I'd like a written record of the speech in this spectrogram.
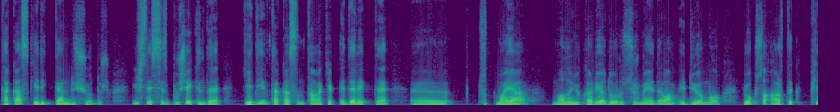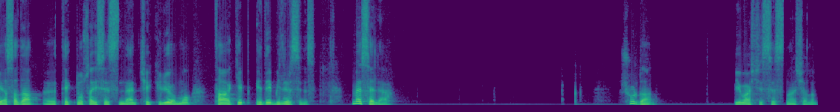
Takas Gedik'ten düşüyordur. İşte siz bu şekilde Gedik'in takasını takip ederek de e, tutmaya, malı yukarıya doğru sürmeye devam ediyor mu? Yoksa artık piyasadan, e, Teknosa hissesinden çekiliyor mu? Takip edebilirsiniz. Mesela Şuradan bir maç listesini açalım.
